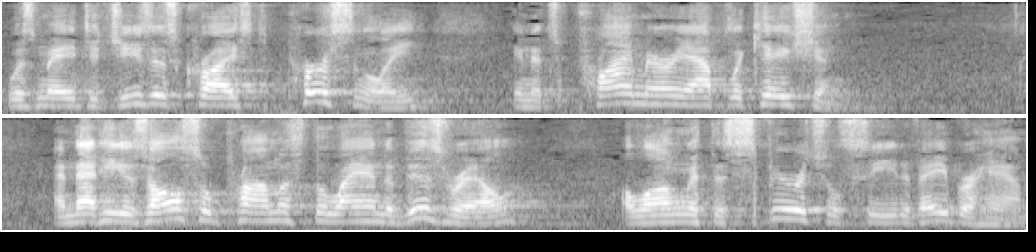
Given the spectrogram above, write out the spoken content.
was made to Jesus Christ personally in its primary application, and that he has also promised the land of Israel along with the spiritual seed of Abraham.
